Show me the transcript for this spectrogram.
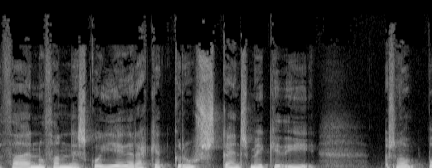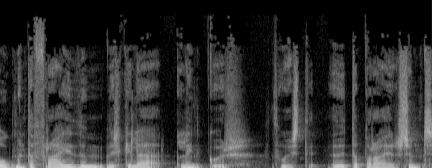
það er nú þannig sko, ég er ekki að grúska eins mikið í svona bókmyndafræðum virkilega lengur. Þú veist, auðvitað bara er sumt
